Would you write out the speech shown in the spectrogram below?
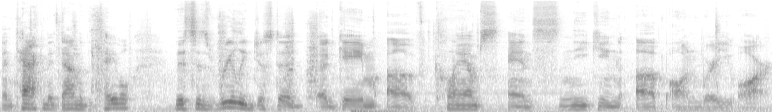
and tacking it down to the table, this is really just a, a game of clamps and sneaking up on where you are.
